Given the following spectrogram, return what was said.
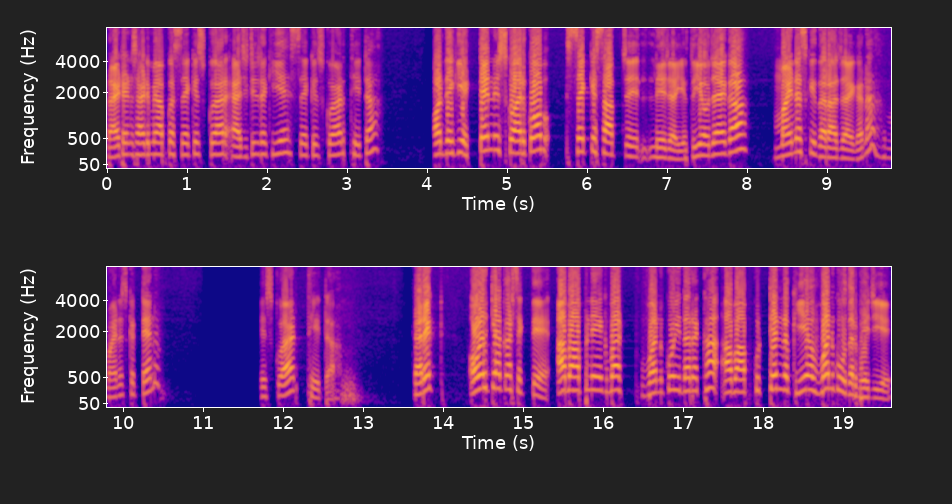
right hand side में आपका सेक स्क्वायर एच रखिए सेक स्क्वायर थीटा और देखिए, टेन स्क्वायर को अब सेक के साथ ले जाइए। तो ये हो जाएगा माइनस की दर आ जाएगा ना? माइनस का टेन स्क्वायर थीटा करेक्ट और क्या कर सकते हैं? अब आपने एक बार वन को इधर रखा, अब आपको टेन रखिए वन को उधर भेजिए।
